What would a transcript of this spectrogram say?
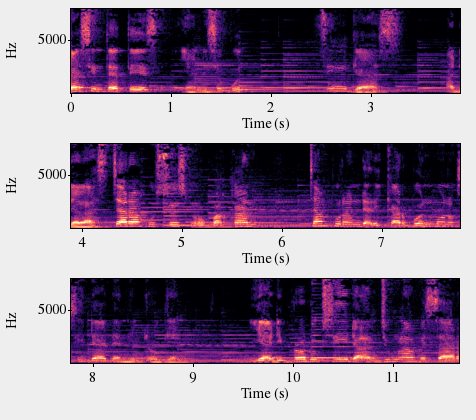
Gas sintetis yang disebut syngas adalah secara khusus merupakan campuran dari karbon monoksida dan hidrogen ia diproduksi dalam jumlah besar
